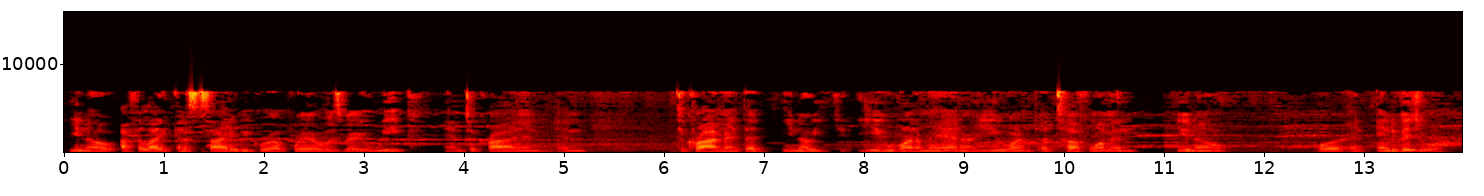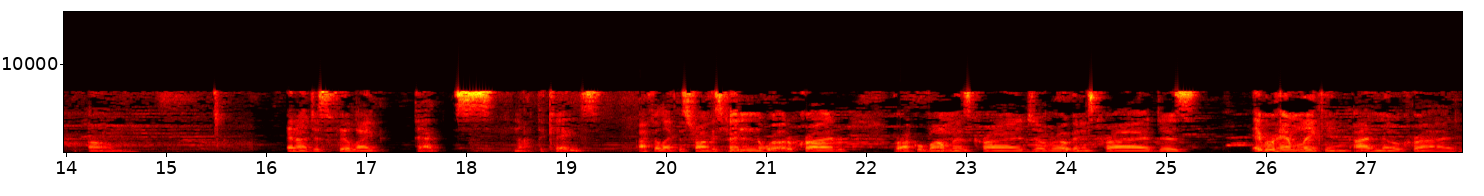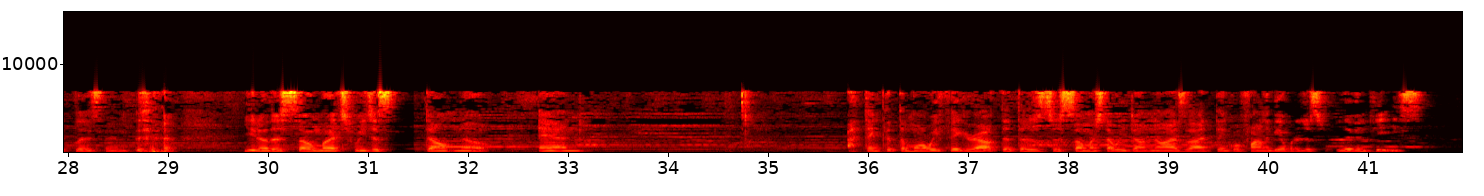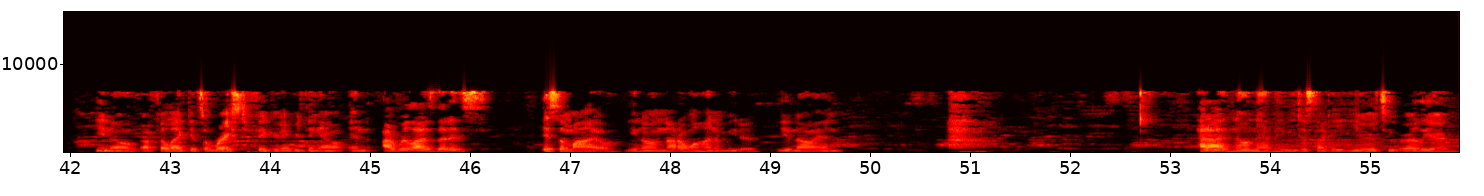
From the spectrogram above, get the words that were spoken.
You know, I feel like in a society we grew up where it was very weak and to cry and, and to cry meant that, you know, you weren't a man or you weren't a tough woman, you know, or an individual. Um, and I just feel like that's not the case. I feel like the strongest men in the world have cried. Barack Obama has cried. Joe Rogan has cried. There's Abraham Lincoln, I know, cried. Listen, you know, there's so much we just don't know. And I think that the more we figure out that there's just so much that we don't know, as I think we'll finally be able to just live in peace. You know, I feel like it's a race to figure everything out. And I realize that it's, it's a mile, you know, not a 100 meter, you know, and had I known that maybe just like a year or two earlier,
